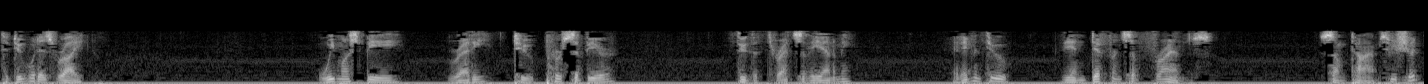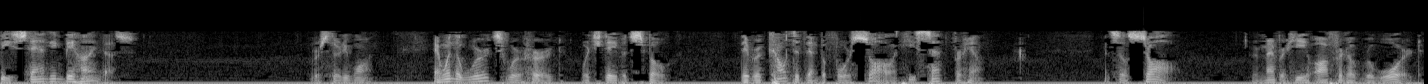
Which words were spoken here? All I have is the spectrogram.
to do what is right, we must be ready to persevere through the threats of the enemy and even through the indifference of friends sometimes who should be standing behind us. Verse 31 And when the words were heard which David spoke, they recounted them before Saul, and he sent for him. And so Saul, remember, he offered a reward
